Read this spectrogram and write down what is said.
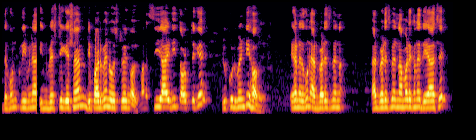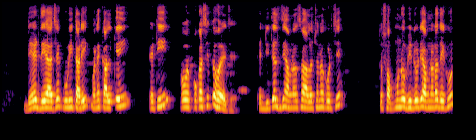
দেখুন criminal investigation department West Bengal মানে সিআইডি তরফ থেকে রিক্রুটমেন্টই হবে। এখানে দেখুন অ্যাডভার্টাইজমেন্ট অ্যাডভার্টাইজমেন্ট নাম্বার এখানে দেওয়া আছে। ডেট দেওয়া আছে কুড়ি তারিখ মানে কালকেই এটি প্রকাশিত হয়েছে। এর ডিটেলস নিয়ে আপনাদের সঙ্গে আলোচনা করছি। তো সম্পূর্ণ ভিডিওটি আপনারা দেখুন।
